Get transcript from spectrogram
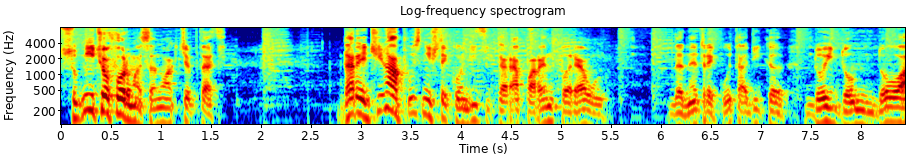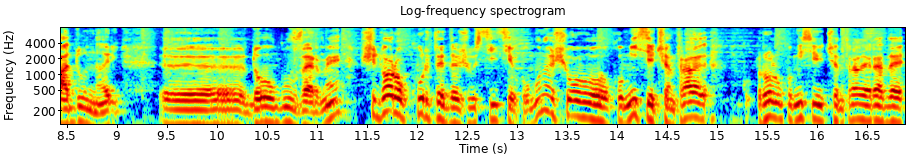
Sub nicio formă să nu acceptați. Dar regina a pus niște condiții care aparent păreau de netrecut, adică doi domni, două adunări, două guverne și doar o curte de justiție comună și o comisie centrală. Rolul comisiei centrale era de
